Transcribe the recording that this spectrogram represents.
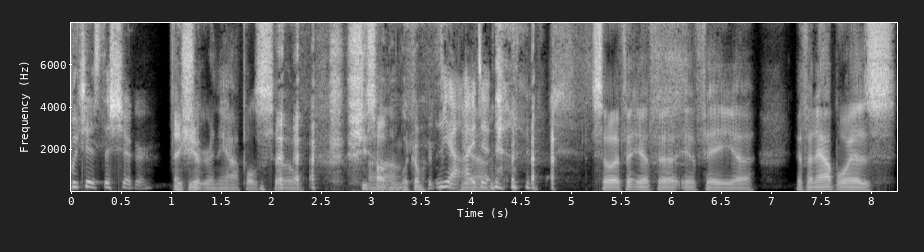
Which is the sugar. the Thank you. sugar in the apples. So, She saw them Um, look on my face. Yeah, I did. So if if a if a uh, if an apple has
